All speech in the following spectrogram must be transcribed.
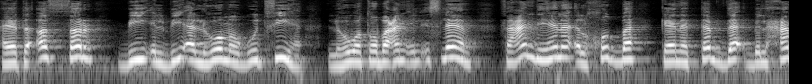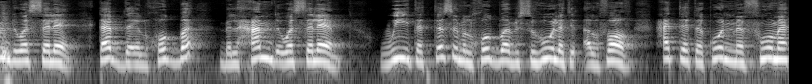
هيتأثر بالبيئة اللي هو موجود فيها اللي هو طبعا الإسلام. فعندي هنا الخطبة كانت تبدأ بالحمد والسلام. تبدأ الخطبة بالحمد والسلام. وتتسم الخطبة بسهولة الألفاظ حتى تكون مفهومة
